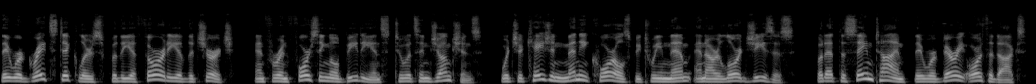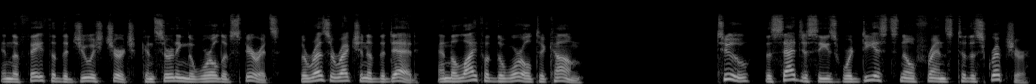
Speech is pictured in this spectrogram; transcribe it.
They were great sticklers for the authority of the Church, and for enforcing obedience to its injunctions, which occasioned many quarrels between them and our Lord Jesus, but at the same time they were very orthodox in the faith of the Jewish Church concerning the world of spirits, the resurrection of the dead, and the life of the world to come. 2. The Sadducees were deists no friends to the Scripture,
